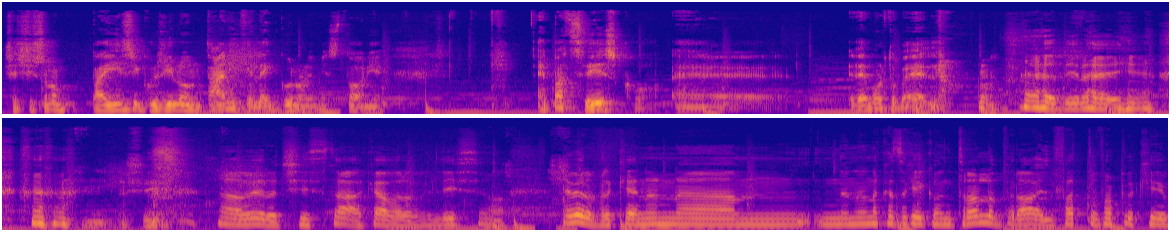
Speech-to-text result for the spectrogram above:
cioè ci sono paesi così lontani che leggono le mie storie, è pazzesco, eh, ed è molto bello. Eh, direi. sì. No, vero, ci sta, cavolo, bellissimo. È vero perché non, ehm, non è una cosa che controllo, però il fatto proprio che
